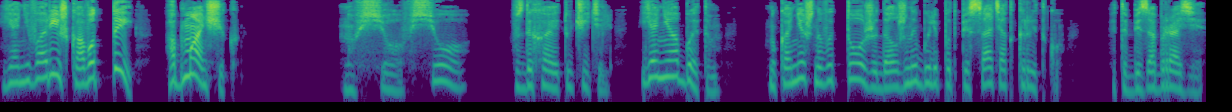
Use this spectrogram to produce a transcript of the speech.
Я не воришка, а вот ты, обманщик. Ну все, все, вздыхает учитель. Я не об этом. Ну, конечно, вы тоже должны были подписать открытку. Это безобразие.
